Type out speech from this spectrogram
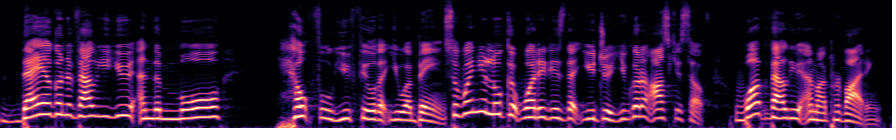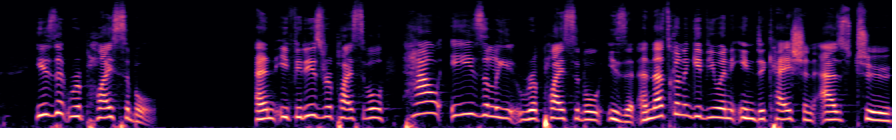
they are going to value you and the more helpful you feel that you are being. So when you look at what it is that you do, you've got to ask yourself, what value am I providing? Is it replaceable? And if it is replaceable, how easily replaceable is it? And that's going to give you an indication as to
